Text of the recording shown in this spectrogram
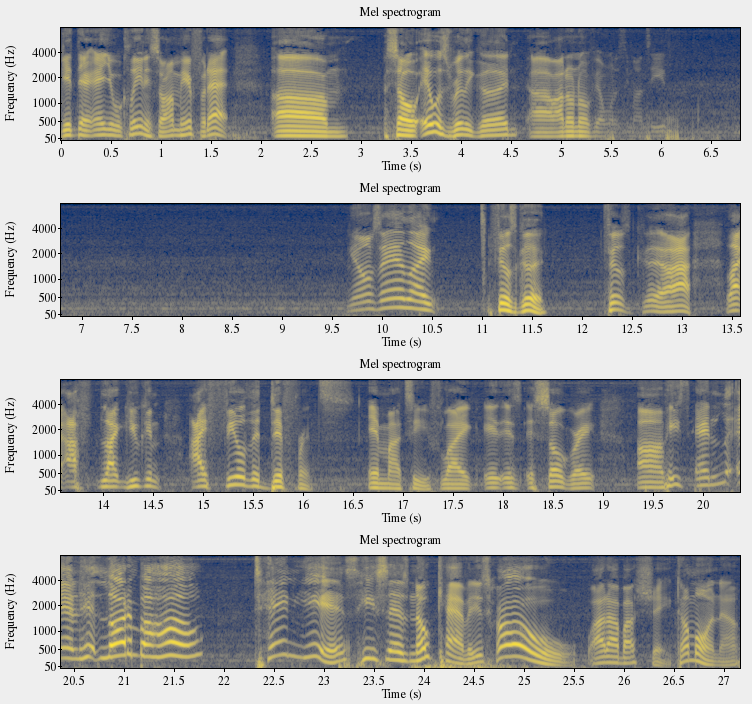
get their annual cleaning. So I'm here for that. Um, so it was really good. Uh, I don't know if y'all want to You know what I'm saying? Like, feels good. Feels good. I like I like you can. I feel the difference in my teeth. Like it, it's it's so great. Um, he's and and Lord and behold, ten years. He says no cavities. Oh, what about Shay? Come on now,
